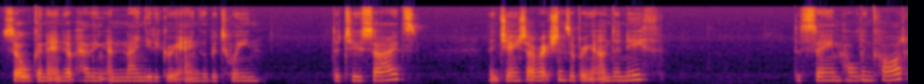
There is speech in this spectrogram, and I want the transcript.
So we're going to end up having a 90 degree angle between the two sides. Then change directions so bring it underneath the same holding cord.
